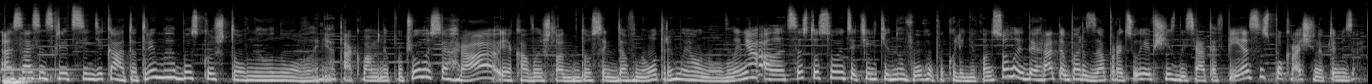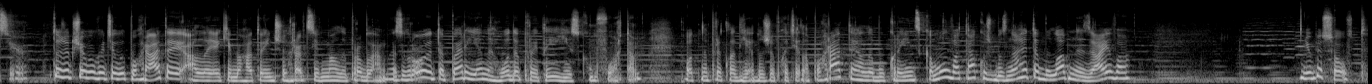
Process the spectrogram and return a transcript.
Assassin's Creed Syndicate отримує безкоштовне оновлення. Так вам не почулося. Гра, яка вийшла досить давно, отримує оновлення, але це стосується тільки нового покоління консолей, де гра тепер запрацює в 60 FPS з покращеною оптимізацією. Тож, якщо ви хотіли пограти, але як і багато інших гравців мали проблеми з грою, тепер є нагода пройти її з комфортом. От, наприклад, я дуже б хотіла пограти, але б українська мова також би, знаєте, була б не зайва. Ubisoft.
